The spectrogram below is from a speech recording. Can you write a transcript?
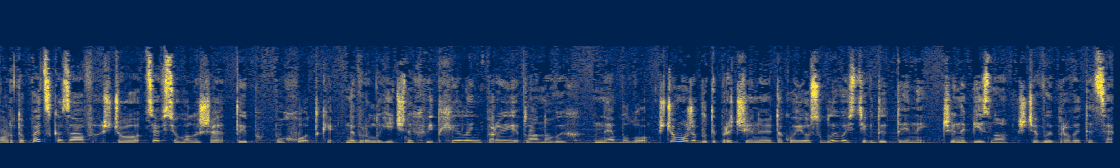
Ортопед сказав, що це всього лише тип походки. Неврологічних відхилень при планових не було. Що може бути причиною такої особливості в дитини? Чи не пізно ще виправити це?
